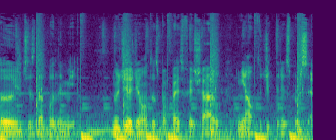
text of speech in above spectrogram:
antes da pandemia. No dia de ontem, os papéis fecharam em alta de 3%.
